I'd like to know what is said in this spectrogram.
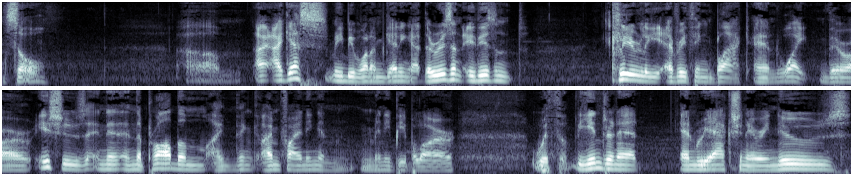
So, um, I, I, guess maybe what I'm getting at there isn't it isn't clearly everything black and white. There are issues, and and the problem I think I'm finding, and many people are, with the internet and reactionary news,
